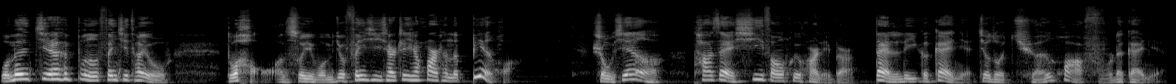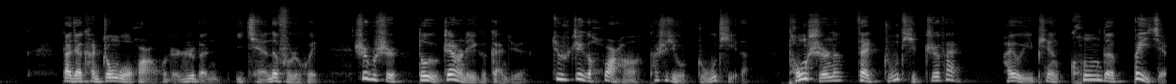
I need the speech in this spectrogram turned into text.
我们既然不能分析它有多好，所以我们就分析一下这些画上的变化。首先啊，它在西方绘画里边带来了一个概念，叫做全画幅的概念。大家看中国画或者日本以前的浮世绘，是不是都有这样的一个感觉？就是这个画哈，它是有主体的，同时呢，在主体之外还有一片空的背景。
